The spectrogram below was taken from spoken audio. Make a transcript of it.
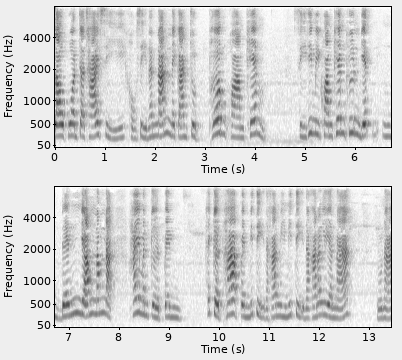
เราควรจะใช้สีของสีนั้นๆ ในการจุดเพิ่มความเข้ม สีที่มีความเข้มขึ้นเย็ดเด้นย้ำน้ำหนักให้มันเกิดเป็น ให้เกิดภาพเป็นมิตินะคะ มีมิตินะคะ นักเรียนนะ ดูนะ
